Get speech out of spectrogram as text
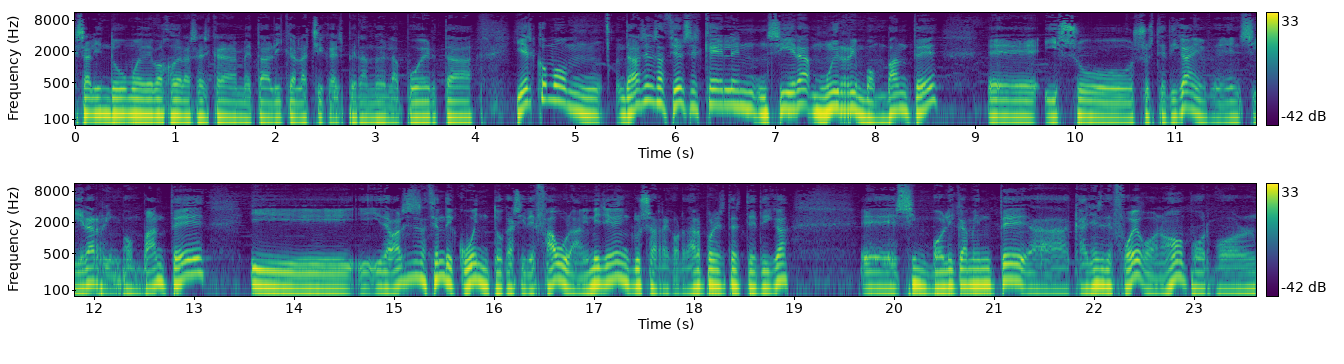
saliendo humo debajo de las escaleras metálicas, la chica esperando en la puerta. Y es como, mm, da la sensación, es que él en sí era muy rimbombante, eh, y su, su estética en, sí era rimbombante, y, daba la sensación de cuento, casi de fábula. A mí me llega incluso a recordar por esta estética, eh, simbólicamente a Calles de Fuego, ¿no? Por, por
